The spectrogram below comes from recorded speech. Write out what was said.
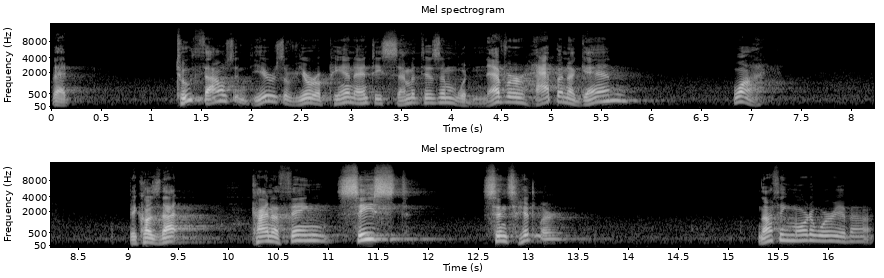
That 2,000 years of European anti Semitism would never happen again? Why? Because that kind of thing ceased since Hitler? Nothing more to worry about.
